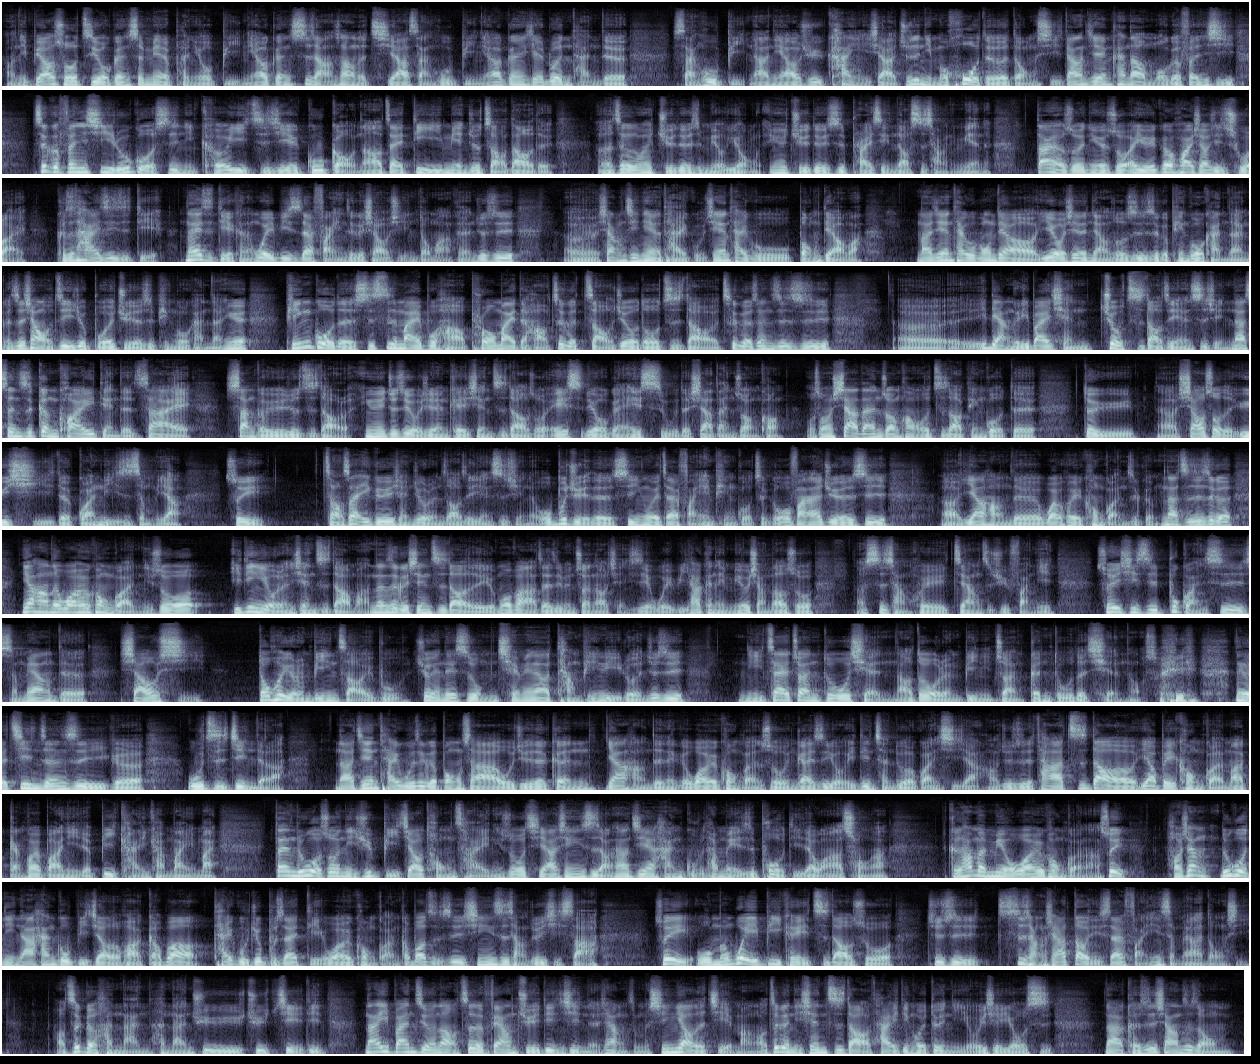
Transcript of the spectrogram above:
你不要说只有跟身边的朋友比，你要跟市场上的其他散户比，你要跟一些论坛的散户比，然后你要去看一下，就是你们获得的东西。当今天看到某个分析，这个分析如果是你可以直接 Google，然后在第一面就找到的，呃，这个东西绝对是没有用的，因为绝对是 pricing 到市场里面的。当然有时候你会说，哎，有一个坏消息出来，可是它还是一直跌，那一直跌可能未必是在反映这个消息，你懂吗？可能就是呃，像今天的台股，今天台股崩掉嘛。那今天台股崩掉，也有些人讲说是这个苹果砍单，可是像我自己就不会觉得是苹果砍单，因为苹果的十四卖不好，Pro 卖得好，这个早就都知道了，这个甚至是呃一两个礼拜前就知道这件事情，那甚至更快一点的，在上个月就知道了，因为就是有些人可以先知道说 A 十六跟 A 十五的下单状况，我从下单状况我知道苹果的对于呃销售的预期的管理是怎么样，所以。早在一个月前就有人知道这件事情了，我不觉得是因为在反映苹果这个，我反而觉得是呃央行的外汇控管这个。那只是这个央行的外汇控管，你说一定有人先知道嘛？那这个先知道的有没有办法在这边赚到钱？其实也未必，他可能也没有想到说啊市场会这样子去反应。所以其实不管是什么样的消息，都会有人比你早一步。就类似我们前面那个躺平理论，就是你在赚多钱，然后都有人比你赚更多的钱哦。所以那个竞争是一个无止境的啦。那今天台股这个崩杀，我觉得跟央行的那个外汇控管说，应该是有一定程度的关系啊。好，就是他知道要被控管嘛，赶快把你的币砍一砍卖一卖。但如果说你去比较同侪，你说其他新兴市场，像今天韩股，他们也是破底在往下冲啊，可他们没有外汇控管啊，所以好像如果你拿韩股比较的话，搞不好台股就不是在跌外汇控管，搞不好只是新兴市场就一起杀。所以我们未必可以知道说，就是市场下到底是在反映什么样的东西。好，这个很难很难去去界定。那一般只有那种真的非常决定性的，像什么新药的解盲哦，这个你先知道，它一定会对你有一些优势。那可是像这种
